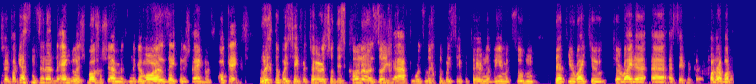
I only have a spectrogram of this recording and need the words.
Ich habe vergessen zu reden Englisch. Baruch Hashem, in the Gemara seht ihr nicht Englisch. Okay. Lichter by Sefer Torah. So this kana zoicha afterwards lichter by Sefer Torah Nevi'im Eksubim that you write to to write a a, a Sefer Torah. Kana rabbanim.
